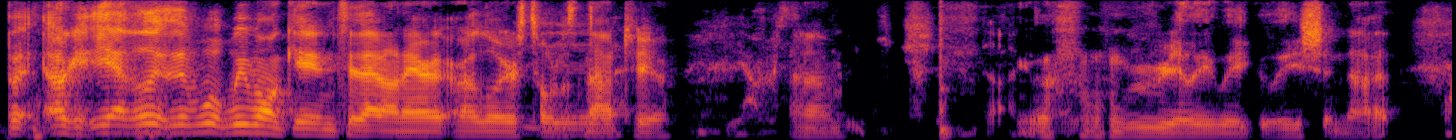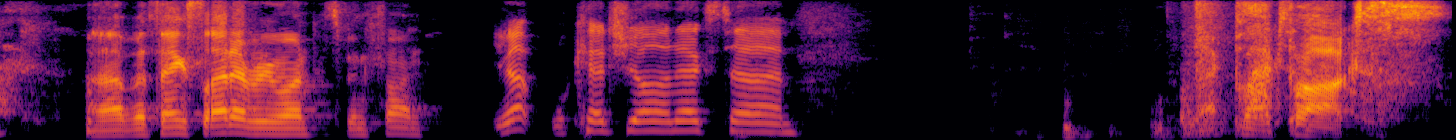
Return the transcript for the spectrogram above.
But okay, yeah, we- we won't get into that on air. Our lawyers told us not to. Yeah, we're Um, you shouldn't talk about it. we really legally should not. Uh, but thanks a lot, everyone. It's been fun. Yep, we'll catch y'all next time. Black Black Box.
